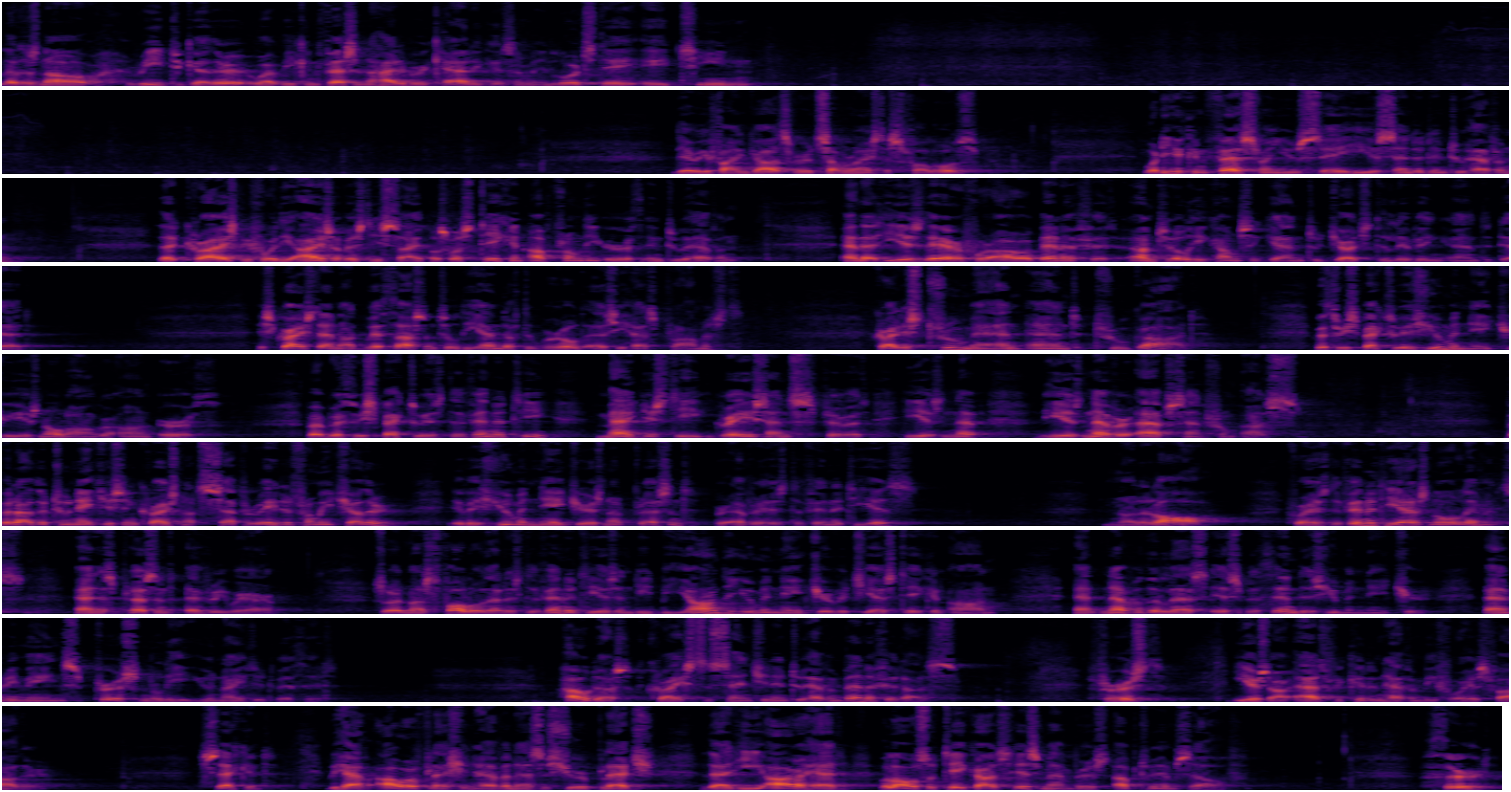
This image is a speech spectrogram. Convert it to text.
Let us now read together what we confess in the Heidelberg Catechism in Lord's Day 18. There we find God's word summarized as follows. What do you confess when you say he ascended into heaven? That Christ, before the eyes of his disciples, was taken up from the earth into heaven and that he is there for our benefit until he comes again to judge the living and the dead. Is Christ then not with us until the end of the world as he has promised? Christ is true man and true God. With respect to his human nature, he is no longer on earth. But with respect to his divinity, majesty, grace, and spirit, he is, ne- he is never absent from us. But are the two natures in Christ not separated from each other if his human nature is not present wherever his divinity is? Not at all, for his divinity has no limits and is present everywhere. So it must follow that his divinity is indeed beyond the human nature which he has taken on, and nevertheless is within this human nature and remains personally united with it. How does Christ's ascension into heaven benefit us? First, he is our advocate in heaven before his Father. Second, we have our flesh in heaven as a sure pledge that he, our head, will also take us, his members, up to himself. Third,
